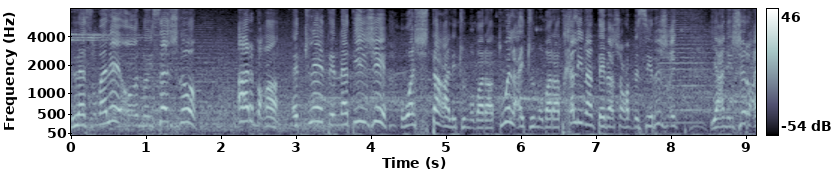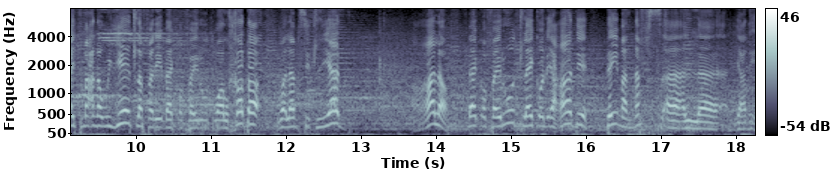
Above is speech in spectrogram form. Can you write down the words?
لزملائه إنه يسجلوا أربعة ثلاثة النتيجة واشتعلت المباراة ولعت المباراة. خلينا نتابع شو عم بصير رجعت يعني جرعة معنويات لفريق Bank of Beirut والخطأ ولمسة اليد على Bank of Beirut ليكو الإعادة دايما نفس آه يعني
